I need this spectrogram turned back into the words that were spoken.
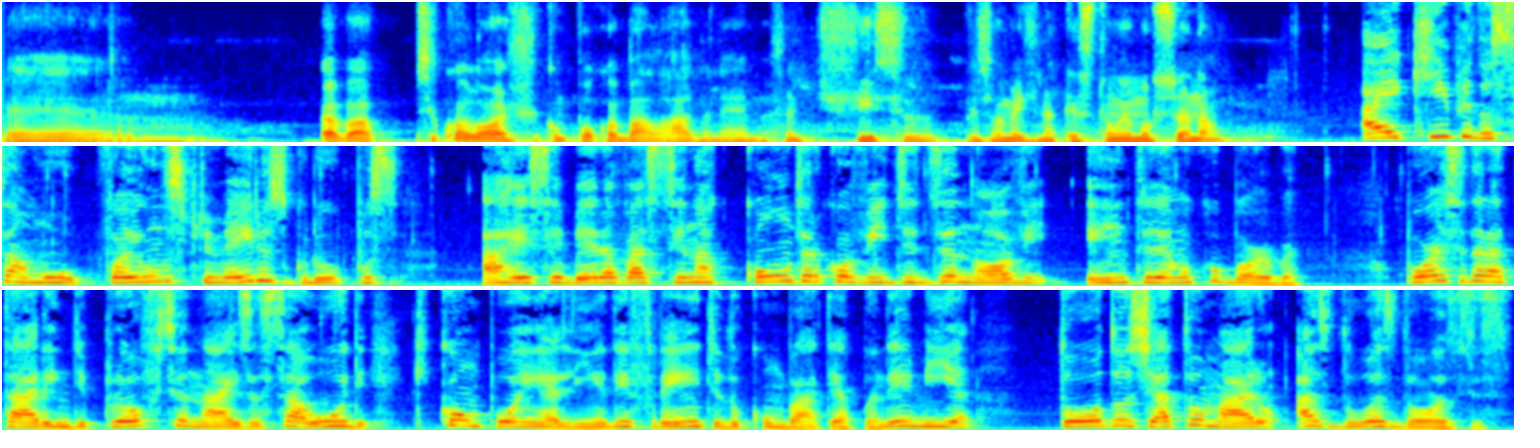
é, psicológico, um pouco abalado, né? É bastante difícil, principalmente na questão emocional. A equipe do SAMU foi um dos primeiros grupos a receber a vacina contra a Covid-19 em Telemaco. Por se tratarem de profissionais da saúde que compõem a linha de frente do combate à pandemia, todos já tomaram as duas doses.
